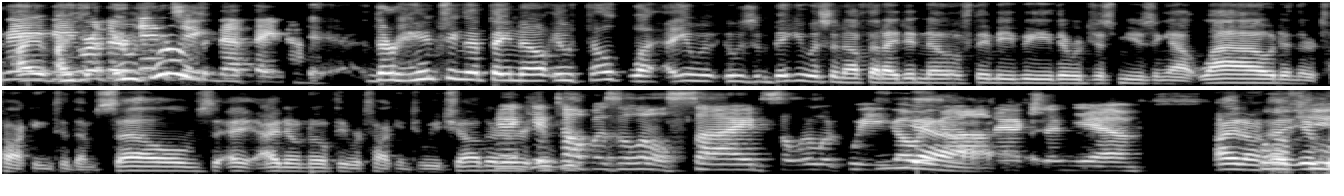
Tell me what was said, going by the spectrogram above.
maybe I, I, or they're was one hinting that they know. they're hinting that they know. It felt like it, it was ambiguous enough that I didn't know if they maybe they were just musing out loud and they're talking to themselves. I, I don't know if they were talking to each other. Yeah, It Kid was- Help was a little side soliloquy going Yeah. on. Action, yeah. I don't. Well, it- she,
